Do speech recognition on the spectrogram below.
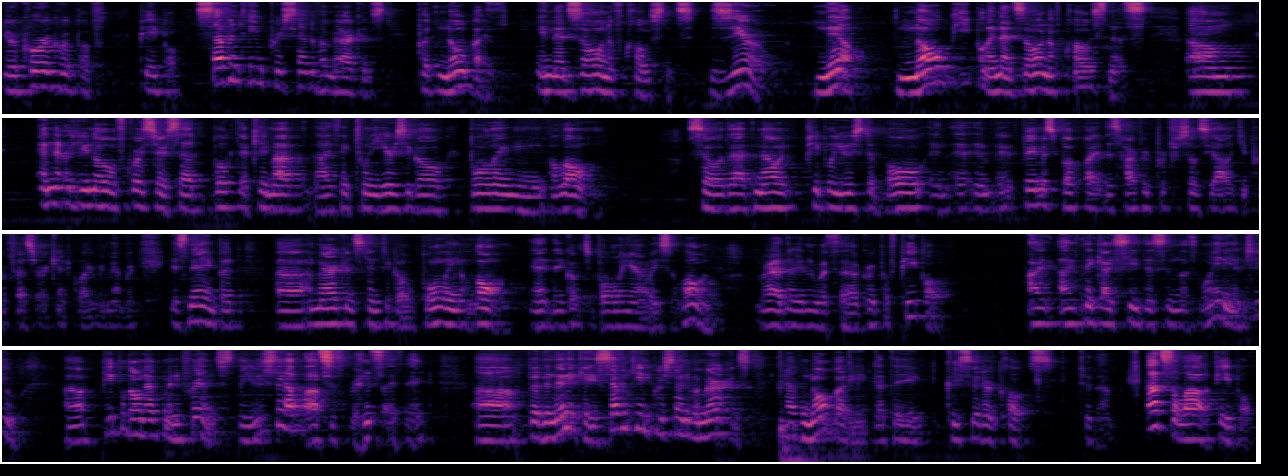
your core group of people. 17% of Americans put nobody in that zone of closeness. Zero, nil, no people in that zone of closeness. Um, and you know, of course, there's that book that came out, I think, 20 years ago, Bowling Alone. So that now people used to bowl in, in, a famous book by this Harvard sociology professor, I can't quite remember his name, but uh, Americans tend to go bowling alone, and they go to bowling alleys alone rather than with a group of people. I, I think I see this in Lithuania too. Uh, people don't have many friends. They used to have lots of friends, I think. Uh, but in any case, 17% of Americans have nobody that they consider close to them. That's a lot of people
